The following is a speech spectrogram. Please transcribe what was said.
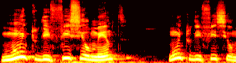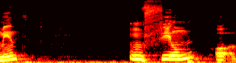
muito dificilmente, muito dificilmente, um filme, ou,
